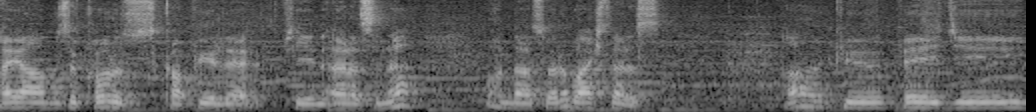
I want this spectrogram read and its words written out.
ayağımızı koruz kapıyla şeyin arasına ondan sonra başlarız. A küpecik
